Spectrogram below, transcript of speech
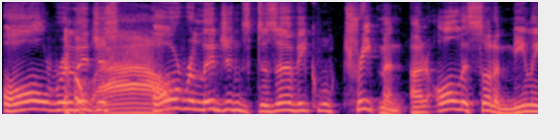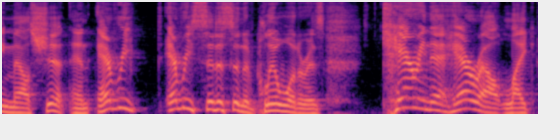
all oh, religious, oh, wow. all religions deserve equal treatment, and all this sort of mealy mouth shit. And every every citizen of Clearwater is tearing their hair out like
